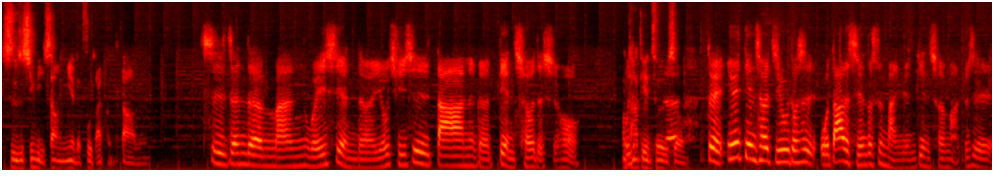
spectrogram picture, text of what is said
是不是心理上面的负担很大呢？是真的蛮危险的，尤其是搭那个电车的时候。我搭电车的时候，对，因为电车几乎都是我搭的时间都是满员电车嘛，就是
